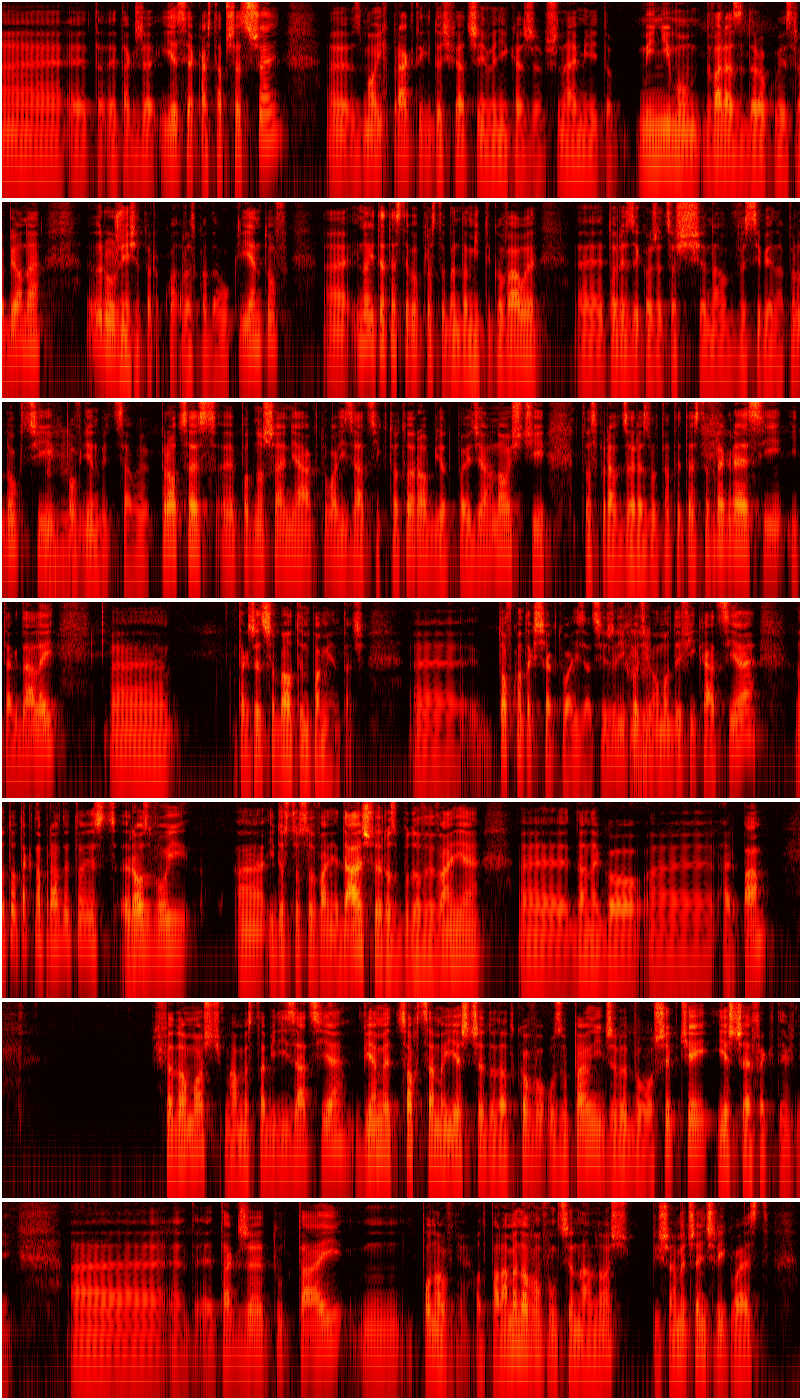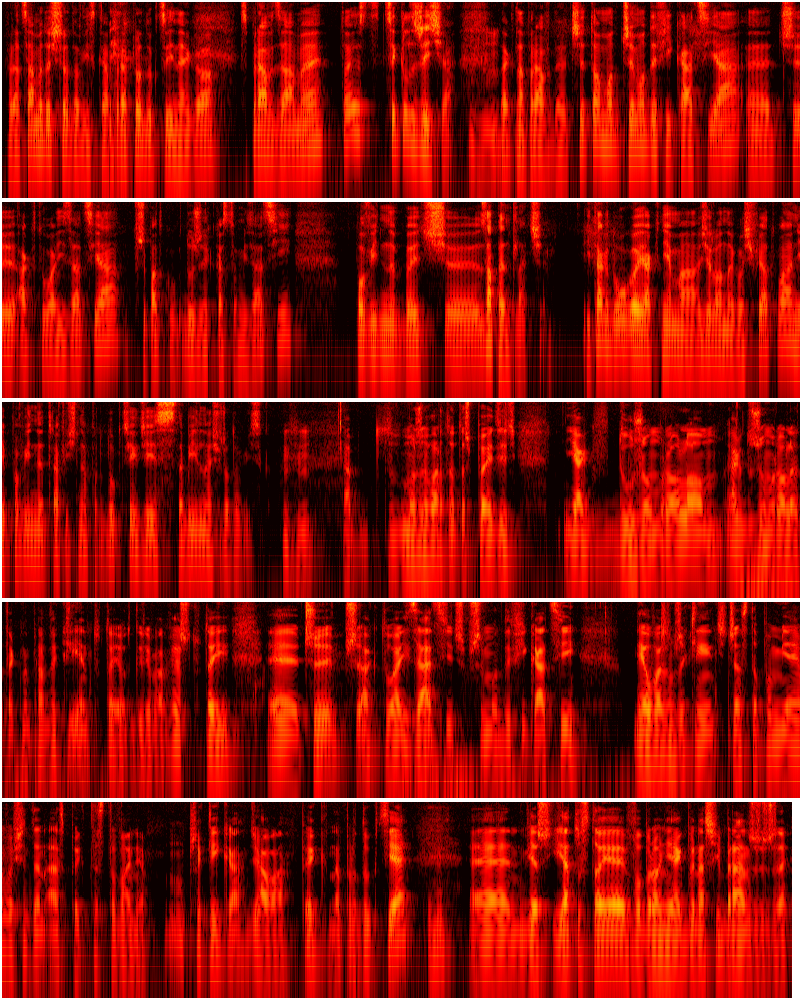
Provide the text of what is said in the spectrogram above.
e, ta- Także jest jakaś ta przestrzeń. E, Z moich praktyk i doświadczeń wynika, że przynajmniej to minimum dwa razy do roku jest robione. Różnie się to rozkła- rozkłada u klientów. E, No i te testy po prostu będą mitygowały e, to ryzyko, że coś się nam wysypie na produkcji. Mhm. Powinien być cały proces podnoszenia, aktualizacji, kto to robi, odpowiedzialności, kto sprawdza rezultaty testów regresji i tak dalej. Także trzeba o tym pamiętać. E, To w kontekście aktualizacji. Jeżeli chodzi Mhm. o modyfikacje, no to tak naprawdę to jest rozwój e, i dostosowanie, dalsze rozbudowywanie e, danego e, RPA. Świadomość, mamy stabilizację, wiemy, co chcemy jeszcze dodatkowo uzupełnić, żeby było szybciej, jeszcze efektywniej. Także tutaj mm, ponownie odpalamy nową funkcjonalność, piszemy change request, wracamy do środowiska preprodukcyjnego, sprawdzamy. To jest cykl życia Mhm. tak naprawdę. Czy to czy modyfikacja, e, czy aktualizacja w przypadku dużych kustomizacji powinny być, e, zapętlać się. I tak długo jak nie ma zielonego światła, nie powinny trafić na produkcję, gdzie jest stabilne środowisko. Mhm. A może warto też powiedzieć, jak dużą rolą, jak dużą rolę tak naprawdę klient tutaj odgrywa. Wiesz, tutaj e, czy przy aktualizacji, czy przy modyfikacji, Ja uważam, że klienci często pomijają właśnie ten aspekt testowania. No, Przeklika, działa, pyk na produkcję. Mhm. E, wiesz, ja tu stoję w obronie jakby naszej branży, że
